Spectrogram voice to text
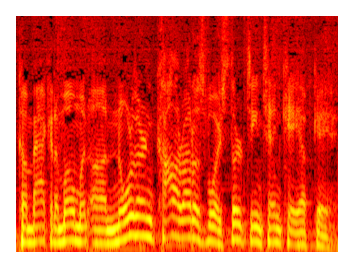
Come back in a moment on Northern Colorado's Voice, thirteen ten KFKA.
